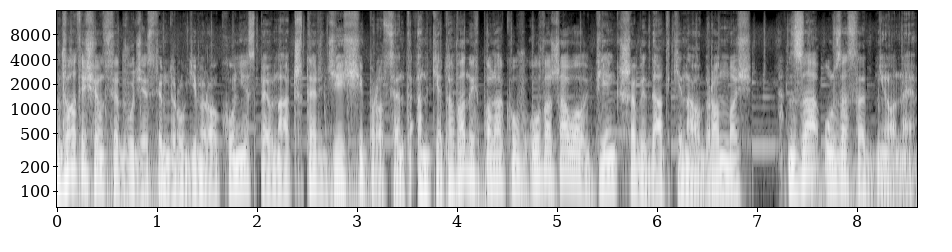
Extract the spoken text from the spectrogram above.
W 2022 roku niespełna 40% ankietowanych Polaków uważało większe wydatki na obronność za uzasadnione.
